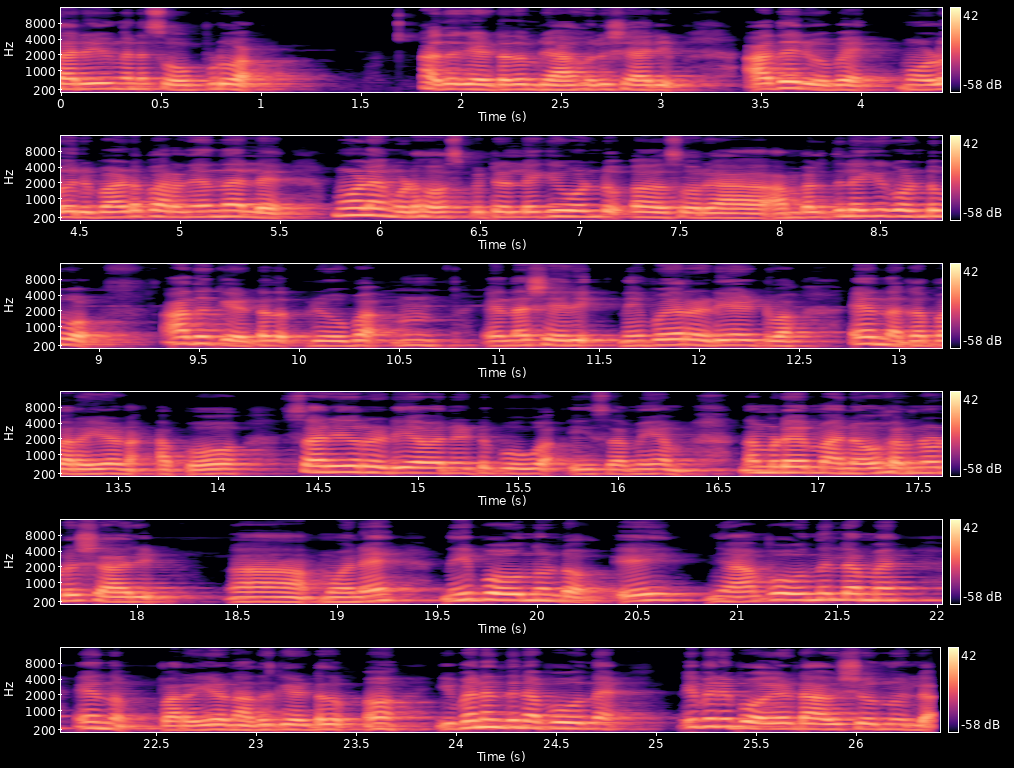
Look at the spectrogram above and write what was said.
സരയും ഇങ്ങനെ സോപ്പിടുക അത് കേട്ടതും രാഹുൽ ശാരിയും അതെ രൂപേ മോൾ ഒരുപാട് പറഞ്ഞെന്നല്ലേ? മോളെയും കൂടെ ഹോസ്പിറ്റലിലേക്ക് കൊണ്ടു സോറി അമ്പലത്തിലേക്ക് കൊണ്ടുപോകും അത് കേട്ടതും രൂപ "ഉം, എന്നാൽ ശരി നീ പോയി റെഡി ആയിട്ട് വാ എന്നൊക്കെ പറയുകയാണ് അപ്പോൾ സരി റെഡി ആവാനായിട്ട് പോവുക. ഈ സമയം നമ്മുടെ മനോഹറിനോട് ശാരി ആ മോനെ നീ പോകുന്നുണ്ടോ? ഏയ് ഞാൻ പോകുന്നില്ലമ്മേ എന്നും പറയണം. അത് കേട്ടതും ഇവൻ എന്തിനാ പോകുന്നേ? ഇവന് പോകേണ്ട ആവശ്യമൊന്നുമില്ല.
